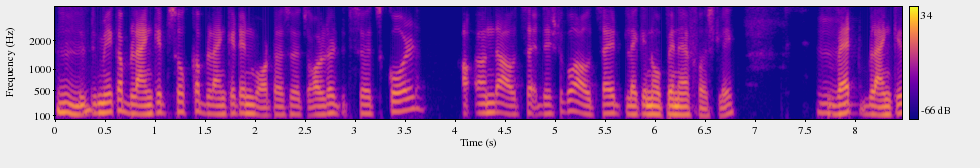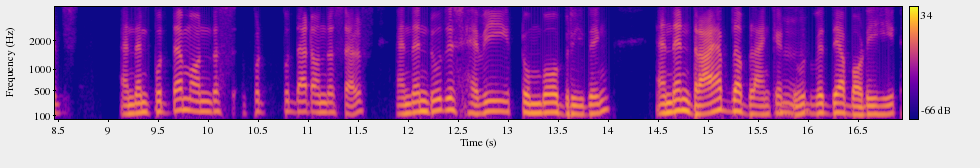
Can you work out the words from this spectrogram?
Hmm. to make a blanket, soak a blanket in water, so it's already so it's cold on the outside. They used to go outside like in open air firstly Hmm. wet blankets and then put them on the put put that on the shelf and then do this heavy tumbo breathing and then dry up the blanket, Hmm. dude, with their body heat.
